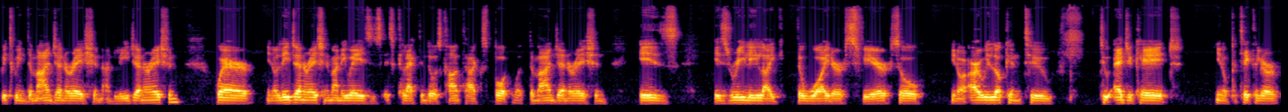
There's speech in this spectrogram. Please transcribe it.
between demand generation and lead generation where you know lead generation in many ways is, is collecting those contacts but what demand generation is is really like the wider sphere so you know are we looking to to educate you know particular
